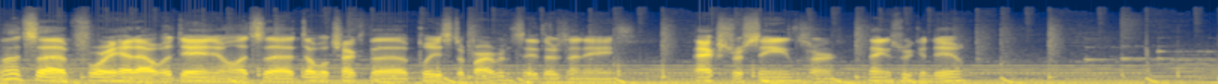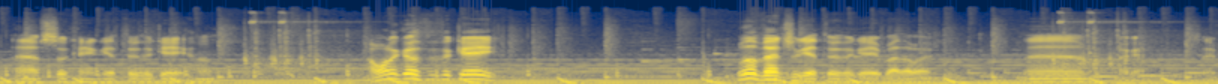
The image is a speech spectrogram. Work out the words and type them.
Let's uh, before we head out with Daniel, let's uh, double check the police department, see if there's any extra scenes or things we can do. Uh, still can't get through the gate, huh? I want to go through the gate. We'll eventually get through the gate, by the way. Um, okay, same.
